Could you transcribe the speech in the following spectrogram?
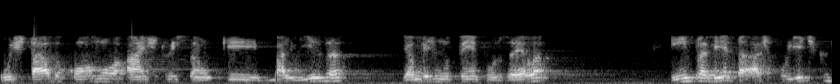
O Estado como a instituição que baliza e, ao mesmo tempo, zela e implementa as políticas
